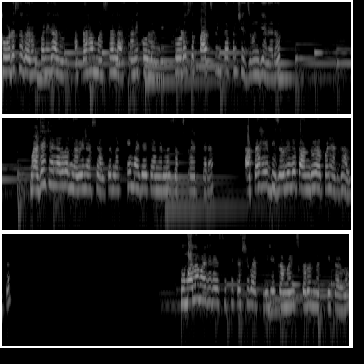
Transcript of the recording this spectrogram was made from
थोडस गरम पाणी घालून आता हा मसाला आणि कोलंबी थोडस पाच मिनिटं आपण शिजवून घेणार आहोत. माझ्या चॅनलवर नवीन असाल तर नक्की माझ्या चॅनलला सबस्क्राईब करा. आता हे भिजवलेले तांदूळ आपण यात घालतोय. तुम्हाला माझी रेसिपी कशी वाटली हे कमेंट्स करून नक्की कळवा.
